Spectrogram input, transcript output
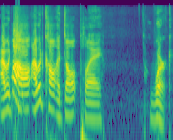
I would Well- call I would call adult play work,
